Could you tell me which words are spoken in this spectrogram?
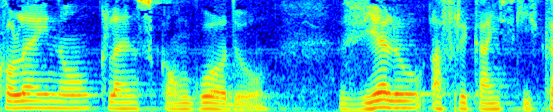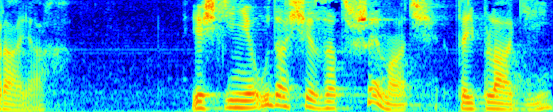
kolejną klęską głodu w wielu afrykańskich krajach. Jeśli nie uda się zatrzymać tej plagi,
